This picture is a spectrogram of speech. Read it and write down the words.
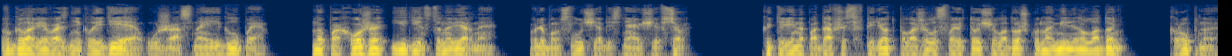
В голове возникла идея, ужасная и глупая, но, похоже, единственно верная, в любом случае объясняющая все. Катерина, подавшись вперед, положила свою тощую ладошку на Милину ладонь, крупную,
